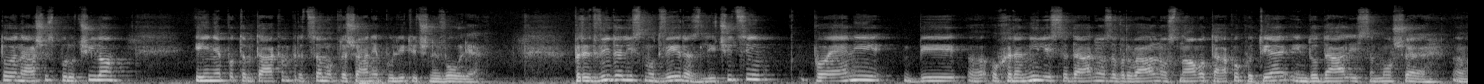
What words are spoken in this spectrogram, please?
to je naše sporočilo in je potem takem predvsem vprašanje politične volje. Predvideli smo dve različici. Po eni bi uh, ohranili sedanjo zavarovalno osnovo tako, kot je, in dodali samo še uh,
